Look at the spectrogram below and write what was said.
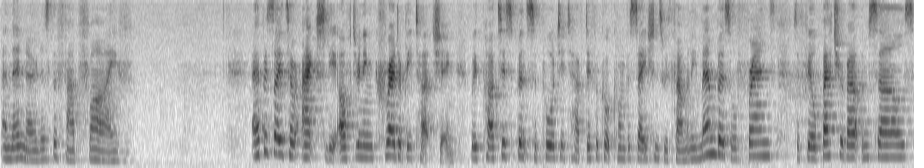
and they're known as the Fab Five. Episodes are actually often incredibly touching, with participants supported to have difficult conversations with family members or friends, to feel better about themselves,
